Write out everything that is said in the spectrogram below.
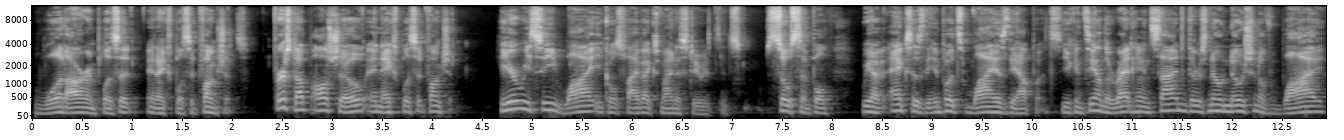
what are implicit and explicit functions. First up, I'll show an explicit function. Here we see y equals 5x minus 2. It's so simple. We have x as the inputs, y as the outputs. You can see on the right-hand side, there's no notion of y.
